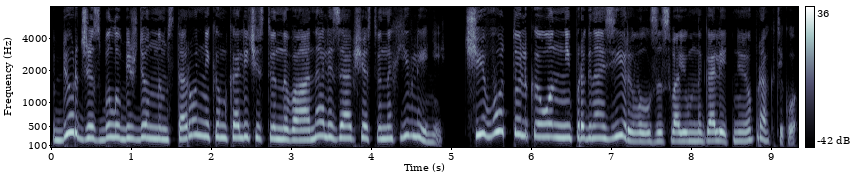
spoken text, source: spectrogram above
Бёрджес был убежденным сторонником количественного анализа общественных явлений. Чего только он не прогнозировал за свою многолетнюю практику.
